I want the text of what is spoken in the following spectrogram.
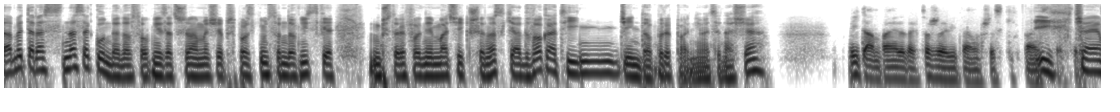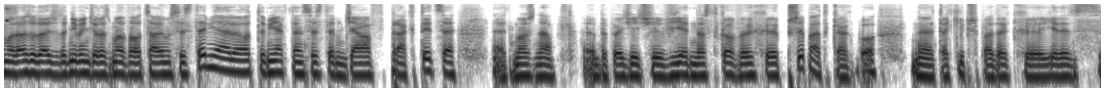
A my teraz na sekundę dosłownie zatrzymamy się przy polskim sądownictwie. Przy telefonie Maciej Krzynowski, adwokat i dzień dobry panie mecenasie. Witam panie redaktorze, witam wszystkich państwa. I chciałem od razu dodać, że to nie będzie rozmowa o całym systemie, ale o tym, jak ten system działa w praktyce, nawet można by powiedzieć w jednostkowych przypadkach, bo taki przypadek, jeden z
